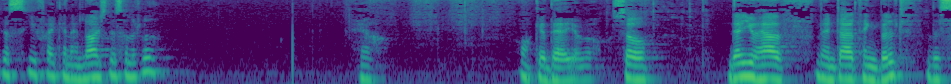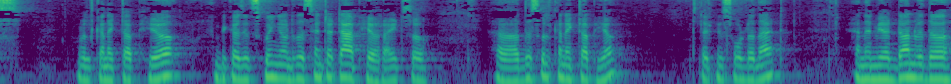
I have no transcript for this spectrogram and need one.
just see if I can enlarge this a little. Yeah. Okay there you go. So there you have the entire thing built. This will connect up here because it's going onto the center tap here right? So uh, this will connect up here. Let me solder that. And then we are done with the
